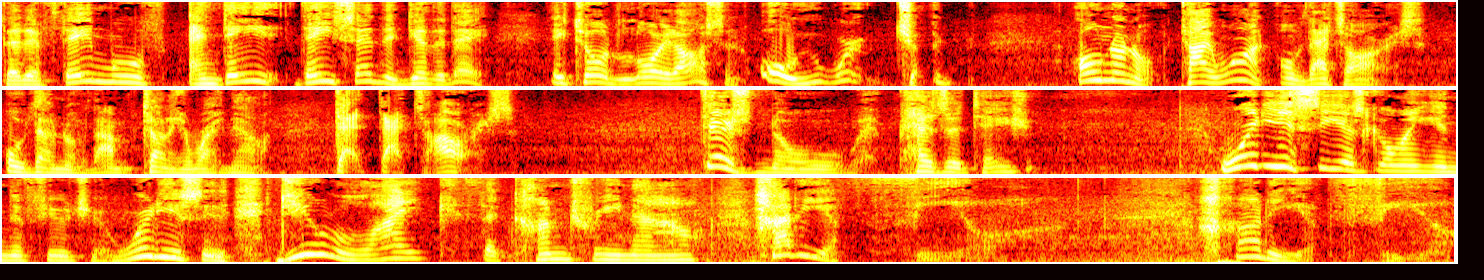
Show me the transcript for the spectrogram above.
that if they move, and they, they said that the other day, they told Lloyd Austin, oh, you were, oh, no, no, Taiwan, oh, that's ours. Oh, no, no, I'm telling you right now, that, that's ours. There's no hesitation. Where do you see us going in the future? Where do you see? Do you like the country now? How do you feel? How do you feel?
